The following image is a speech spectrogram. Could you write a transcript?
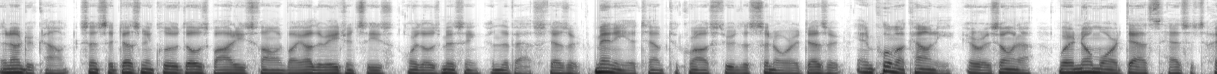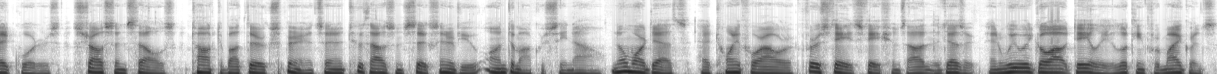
an undercount since it doesn't include those bodies found by other agencies or those missing in the vast desert. Many attempt to cross through the Sonora Desert. In Pima County, Arizona, where No More Deaths has its headquarters, Strauss and Sellz talked about their experience in a 2006 interview on Democracy Now! No More Deaths had 24 hour first aid stations out in the desert, and we would go out daily looking for migrants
